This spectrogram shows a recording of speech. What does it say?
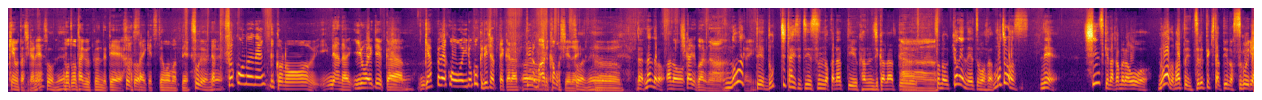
ケンオたちがね。そうね元々タッグ組んでて、そうか初対決ってままって。そうだよだね。そこのなんかこの、なんだ、色合いというか、ギャップがこう色濃く出ちゃったからっていうのもあるかもしれない。うんそうだねんななんだろう、あの、近いとこあるな。ノアってどっち大切にすんのかなっていう感じかなっていあーう。その去年のやつもさ、もちろんね、新助中村をノアのマットに連れてきたっていうのはすごいいや、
